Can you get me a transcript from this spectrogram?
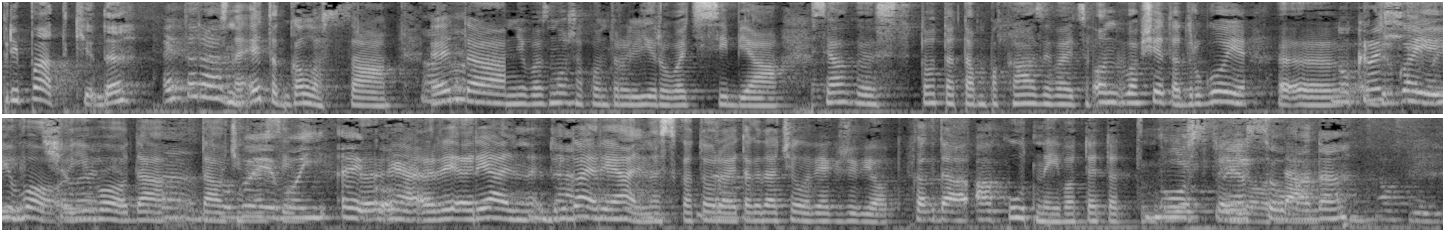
припадки, да? Это разное. Это голоса, ага. это невозможно контролировать себя, всякое что-то там показывается. Он вообще это другое, э, Но другое его, человек, его, да, да, да очень красиво. Его эго. Ре, ре, реально, да. Другая реальность, в которой да. тогда человек живет. Когда акутный вот этот ну, есть острый период, особо, да. да. Острый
